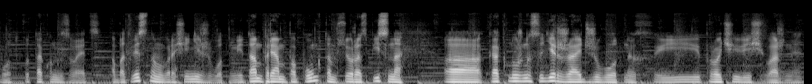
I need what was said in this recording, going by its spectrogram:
вот, вот так он называется, об ответственном обращении с животными. И там прям по пунктам все расписано, э, как нужно содержать животных и прочие вещи важные.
